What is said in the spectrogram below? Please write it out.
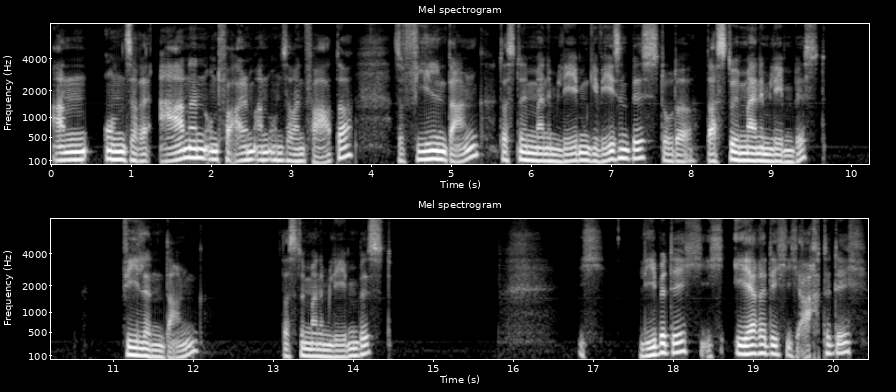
an unsere Ahnen und vor allem an unseren Vater. Also vielen Dank, dass du in meinem Leben gewesen bist oder dass du in meinem Leben bist. Vielen Dank, dass du in meinem Leben bist. Ich liebe dich, ich ehre dich, ich achte dich.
